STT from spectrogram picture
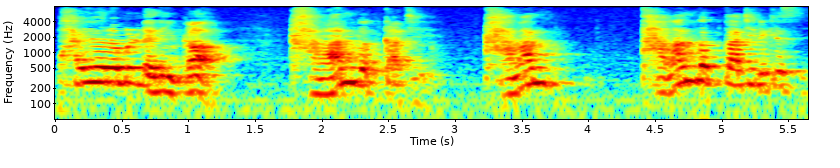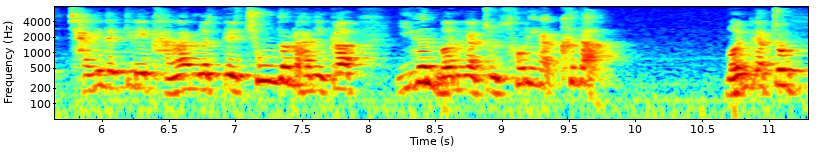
파열음을 내니까 강한 것까지 강한 강한 것까지 이렇게 자기들끼리 강한 것까지 충돌을 하니까 이건 뭔가 좀 소리가 크다. 뭔가 좀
